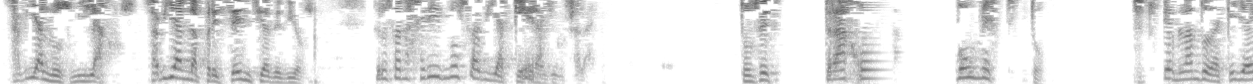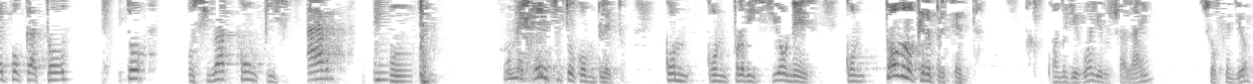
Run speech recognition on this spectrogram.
Sabían los milagros, sabían la presencia de Dios. Pero Sanjerib no sabía qué era Jerusalén. Entonces trajo todo un éxito. Estoy hablando de aquella época, todo esto pues iba a conquistar un ejército completo, con, con provisiones, con todo lo que representa. Cuando llegó a Jerusalén, se ofendió.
